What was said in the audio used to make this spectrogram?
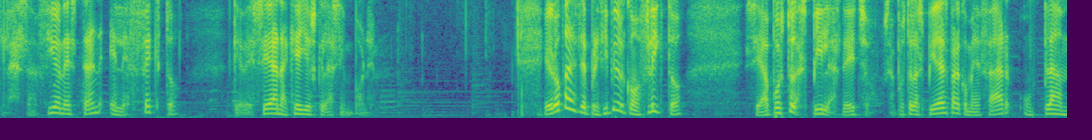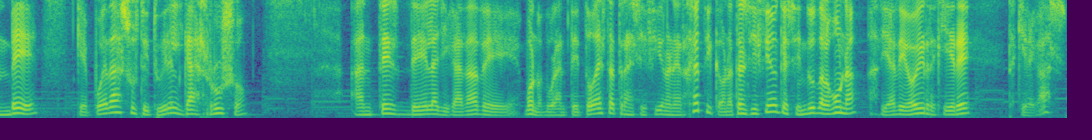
y las sanciones traen el efecto que desean aquellos que las imponen. Europa desde el principio del conflicto se ha puesto las pilas, de hecho, se ha puesto las pilas para comenzar un plan B que pueda sustituir el gas ruso antes de la llegada de, bueno, durante toda esta transición energética, una transición que sin duda alguna a día de hoy requiere, requiere gas,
